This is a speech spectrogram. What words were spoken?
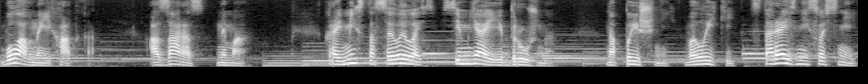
Була в неї хатка, а зараз нема. Край міста селилась сім'я її дружна, на пишній, великій, старезній сосні.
